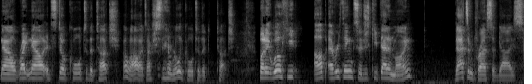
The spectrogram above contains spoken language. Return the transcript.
Now, right now, it's still cool to the touch. Oh, wow, it's actually staying really cool to the touch. But it will heat up everything, so just keep that in mind. That's impressive, guys.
